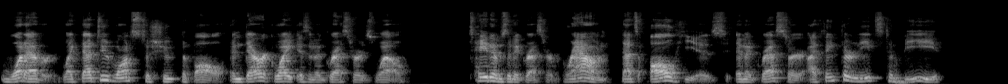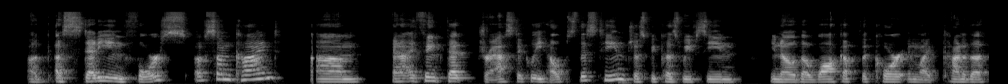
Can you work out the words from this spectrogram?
whatever. Like that dude wants to shoot the ball, and Derrick White is an aggressor as well. Tatum's an aggressor. Brown, that's all he is, an aggressor. I think there needs to be a, a steadying force of some kind. Um, and I think that drastically helps this team just because we've seen, you know, the walk up the court and like kind of the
